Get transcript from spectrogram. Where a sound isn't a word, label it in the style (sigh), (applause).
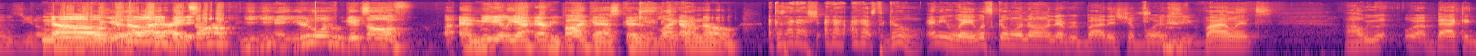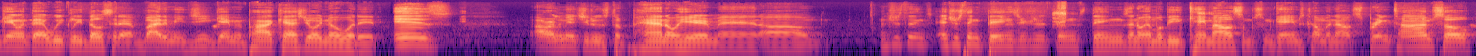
who's you know. No, Well, you're the no, one who gets off. You, you, you're the one who gets off uh, immediately after every podcast because, like, I don't know. Because I got, I got, I got to go. Anyway, what's going on, everybody? It's your boy MC Violence. Uh, we we're back again with that weekly dose of that Vitamin G Gaming Podcast. You already know what it is. All right, let me introduce the panel here, man. Um, interesting, interesting things, interesting things. I know MLB came out, some some games coming out, springtime, so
